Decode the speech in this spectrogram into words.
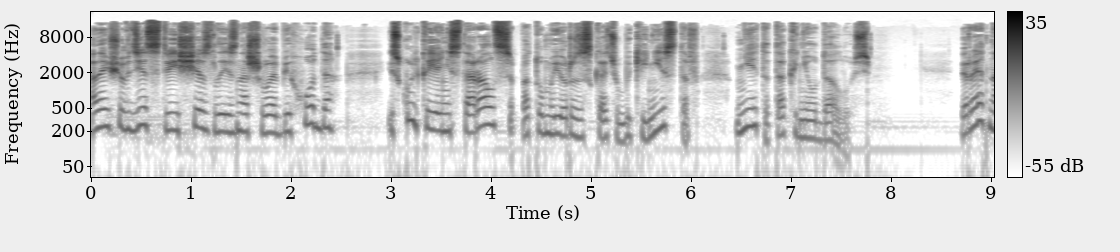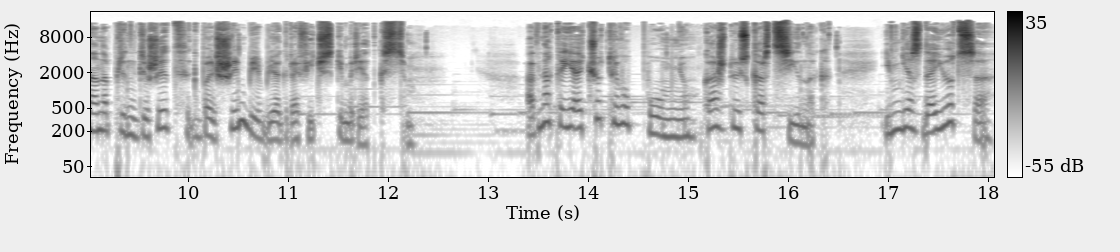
Она еще в детстве исчезла из нашего обихода, и сколько я ни старался потом ее разыскать у букинистов, мне это так и не удалось. Вероятно, она принадлежит к большим библиографическим редкостям. Однако я отчетливо помню каждую из картинок, и мне сдается,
